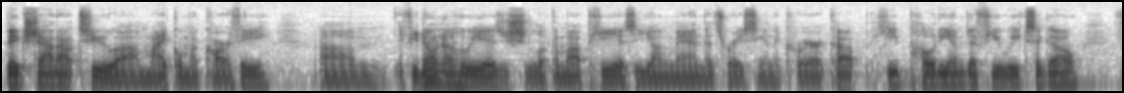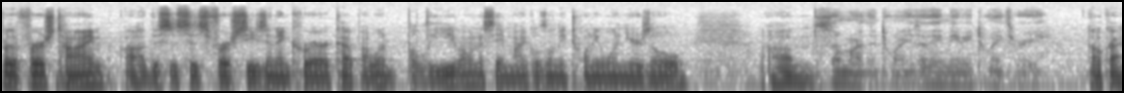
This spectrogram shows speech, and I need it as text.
big shout out to uh, Michael McCarthy. Um, if you don't know who he is, you should look him up. He is a young man that's racing in the Carrera Cup. He podiumed a few weeks ago for the first time. Uh, this is his first season in Carrera Cup. I wouldn't believe. I want to say Michael's only 21 years old. Um, Somewhere in the 20s. I think maybe 23. Okay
